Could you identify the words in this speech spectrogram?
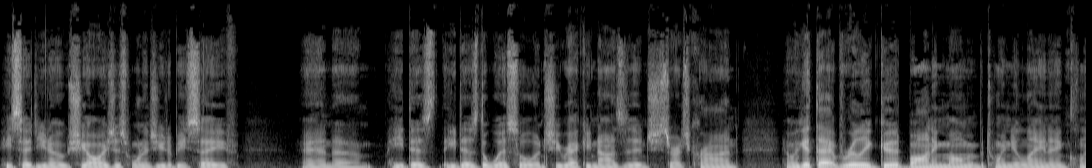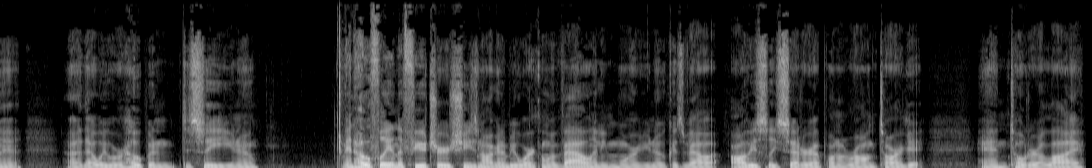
he said, you know, she always just wanted you to be safe. And um, he does he does the whistle, and she recognizes it, and she starts crying, and we get that really good bonding moment between Yelena and Clint uh, that we were hoping to see, you know. And hopefully in the future, she's not going to be working with Val anymore, you know, because Val obviously set her up on a wrong target and told her a lie.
